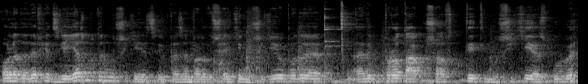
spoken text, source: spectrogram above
όλα τα αδέρφια της γιαγιάς μου ήταν μουσικοί, έτσι, παίζανε παραδοσιακή μουσική, οπότε δηλαδή πρώτα άκουσα αυτή τη μουσική, ας πούμε,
